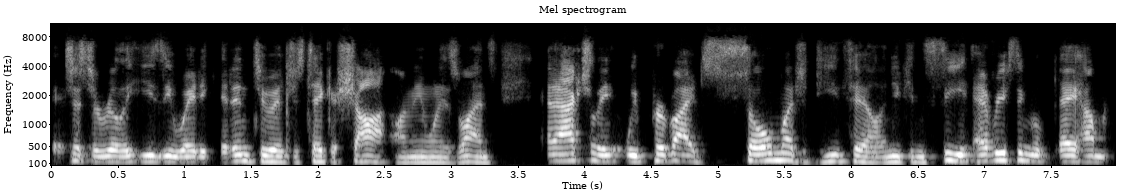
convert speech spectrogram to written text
it's just a really easy way to get into it. Just take a shot on any one of these wines. And actually, we provide so much detail, and you can see every single day how much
